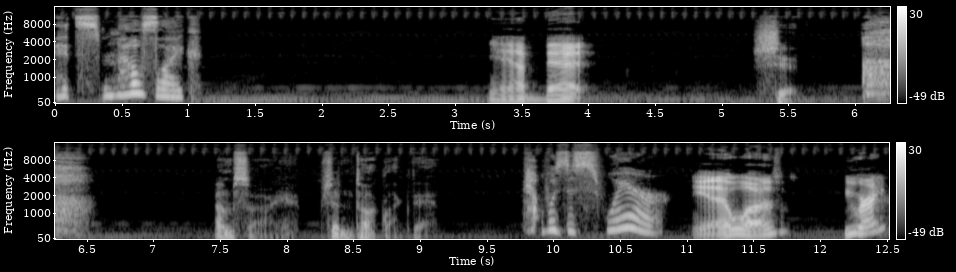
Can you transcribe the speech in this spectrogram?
It smells like. Yeah, I bet. Shit. I'm sorry. I shouldn't talk like that. That was a swear. Yeah, it was. You right?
